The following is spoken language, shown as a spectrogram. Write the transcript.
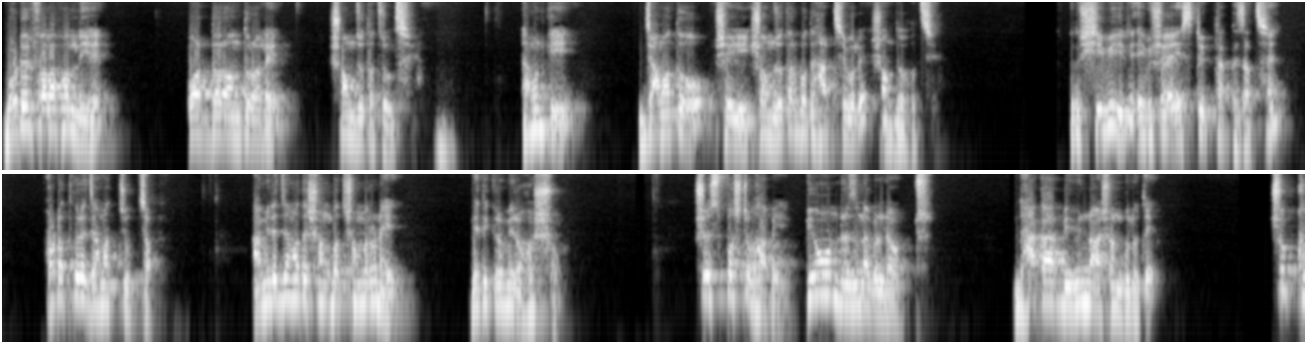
ভোটের ফলাফল নিয়ে পর্দার অন্তরালে সমঝোতা চলছে। এমনকি জামাতও সেই সমঝোতার পথে হাঁটছে বলে সন্দেহ হচ্ছে। কিন্তু শিবির এ বিষয়ে স্ট্রিক্ট থাকতে চাচ্ছে। হঠাৎ করে জামাত চুপচাপ। আমিরের জামাতের সংবাদ সম্মেলনে ব্যতিক্রমী রহস্য। সুস্পষ্টভাবে বিয়ন্ড রিজনেবল ডাউট ঢাকার বিভিন্ন আসনগুলোতে সূক্ষ্ম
